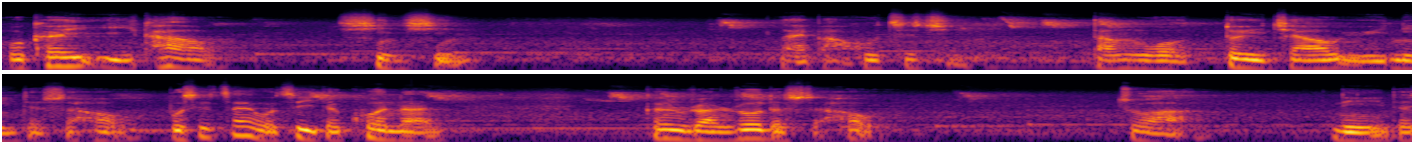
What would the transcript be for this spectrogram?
我可以依靠信心来保护自己。当我对焦于你的时候，不是在我自己的困难跟软弱的时候，主啊，你的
